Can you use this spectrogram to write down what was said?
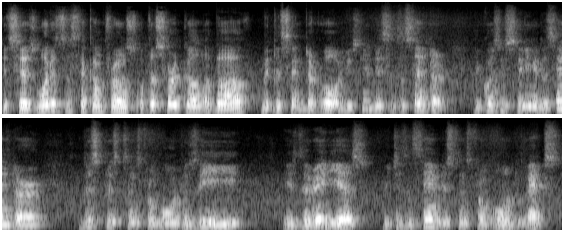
It says what is the circumference of the circle above with the center O. You see this is the center. Because it's sitting at the center, this distance from O to Z is the radius which is the same distance from O to X.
